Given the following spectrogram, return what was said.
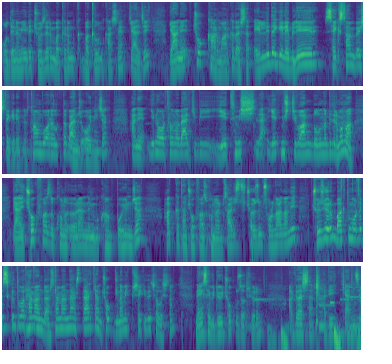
O denemeyi de çözerim bakarım bakalım kaç net gelecek. Yani çok karma arkadaşlar. 50 de gelebilir, 85 de gelebilir. Tam bu aralıkta bence oynayacak. Hani yine ortalama belki bir 70 70 civarında dolanabilirim ama yani çok fazla konu öğrendim bu kamp boyunca. Hakikaten çok fazla öğrendim. Sadece çözdüğüm sorulardan değil. Çözüyorum. Baktım orada bir sıkıntı var. Hemen ders, hemen ders derken çok dinamik bir şekilde çalıştım. Neyse videoyu çok uzatıyorum. Arkadaşlar hadi kendinize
